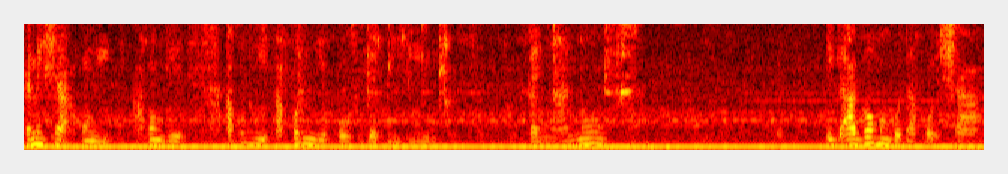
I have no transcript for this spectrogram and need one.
Kani siya akong akong akong akong gi post gabi. Kay ngano igagaw man gud ako siya.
